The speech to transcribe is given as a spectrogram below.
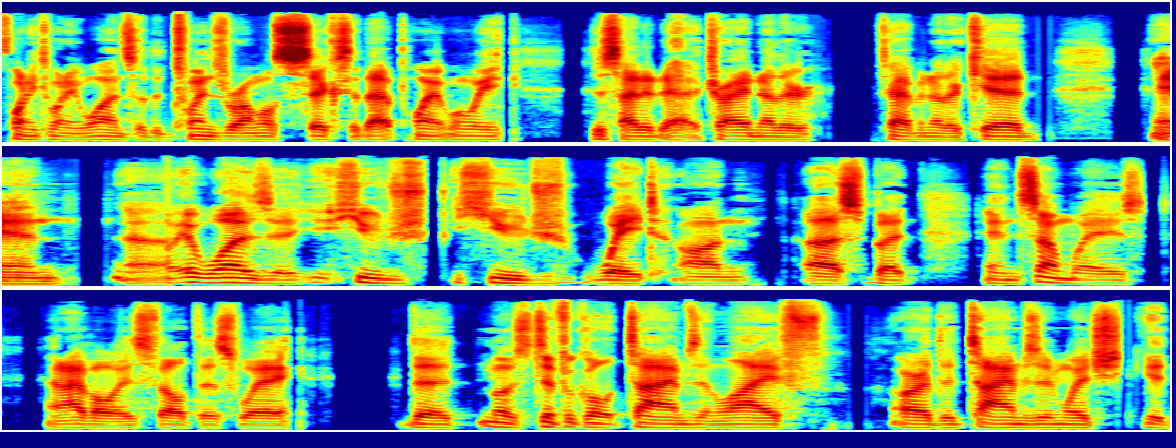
2021 so the twins were almost six at that point when we decided to try another to have another kid. And uh, it was a huge huge weight on us but in some ways and i've always felt this way the most difficult times in life are the times in which it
